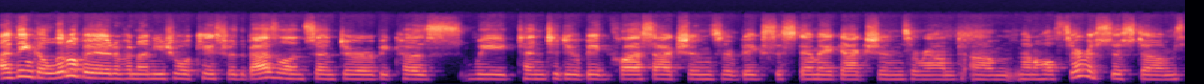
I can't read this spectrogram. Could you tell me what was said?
I think, a little bit of an unusual case for the Bazelon Center because we tend to do big class actions or big systemic actions around um, mental health service systems.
